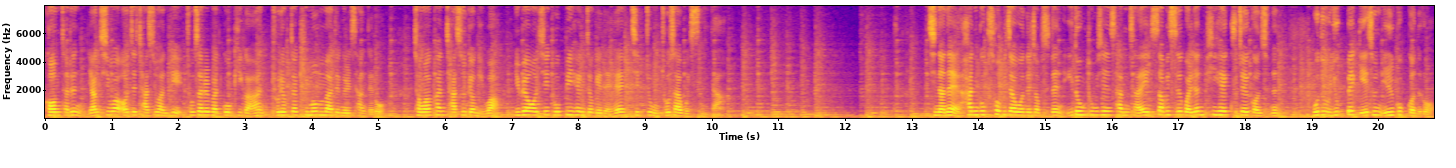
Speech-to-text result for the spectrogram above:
검찰은 양 씨와 어제 자수한 뒤 조사를 받고 귀가한 조력자 김엄마 등을 상대로 정확한 자수 경위와 유병헌 씨 도피 행적에 대해 집중 조사하고 있습니다. 지난해 한국소비자원에 접수된 이동통신 3사의 서비스 관련 피해 구제 건수는 모두 667건으로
